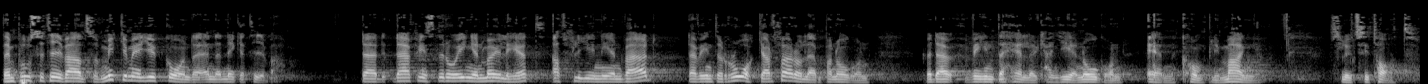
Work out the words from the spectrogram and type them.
Den positiva är alltså mycket mer djupgående än den negativa. Där, där finns det då ingen möjlighet att fly in i en värld där vi inte råkar förolämpa någon, men där vi inte heller kan ge någon en komplimang. Slutcitat.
